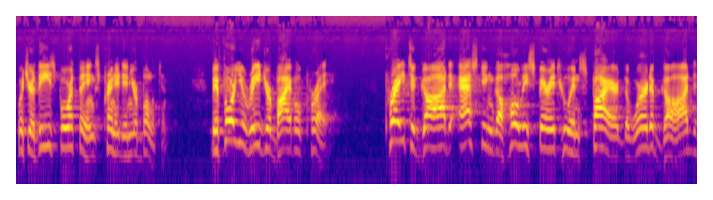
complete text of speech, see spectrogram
which are these four things printed in your bulletin. Before you read your Bible, pray. Pray to God, asking the Holy Spirit who inspired the Word of God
